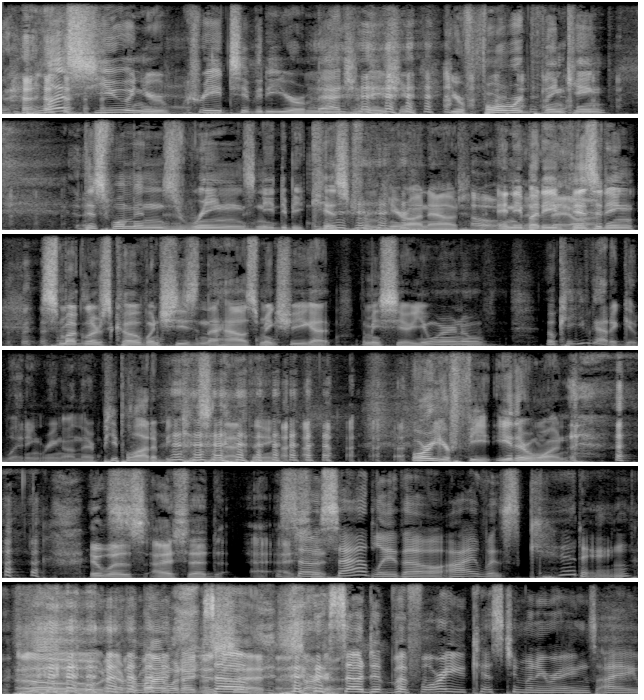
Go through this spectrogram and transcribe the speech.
bless you and your creativity, your imagination, your forward thinking. This woman's rings need to be kissed from here on out. Oh, Anybody they are. visiting Smuggler's Cove when she's in the house, make sure you got. Let me see. Are you wearing a Okay, you've got a good wedding ring on there. People ought to be kissing that thing, or your feet, either one. It was. I said. I, I so said, sadly, though, I was kidding. Oh, never mind what I just so, said. Sorry. so d- before you kiss too many rings, I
